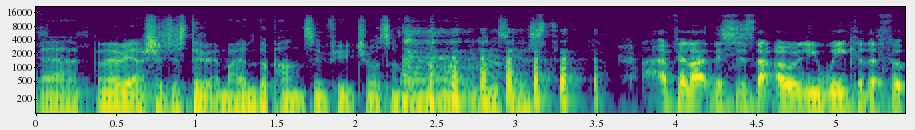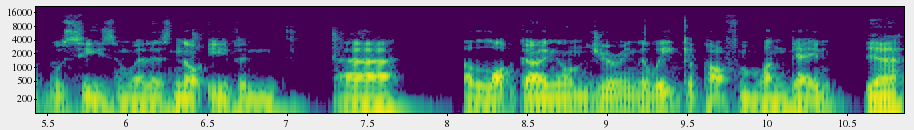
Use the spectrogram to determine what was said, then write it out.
yeah. But maybe I should just do it in my underpants in future or something. That might be easiest. I feel like this is the only week of the football season where there's not even uh, a lot going on during the week apart from one game. Yeah.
